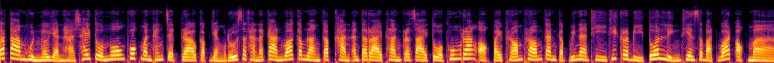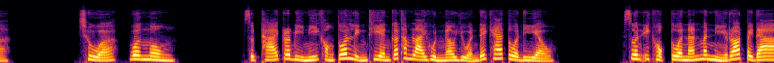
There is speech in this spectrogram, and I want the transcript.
ก็ตามหุ่นเงาหยันหาใช่ตัวโง่งพวกมันทั้งเจ็ดราวกับอย่างรู้สถานการณ์ว่ากำลังกับขันอันตรายพลันกระจายตัวพุ่งร่างออกไปพร้อมๆ กันกับวินาทีที่กระบี่ต้วนหลิงเทียนสะบัดวาดออกมา ชัวเวิงงง สุดท้ายกระบี่นี้ของต้วนหลิงเทียนก็ทำลายหุ่นเงาหยวนได้แค่ตัวเดียว ส่วนอีกหกตัวนั้นมันหนีรอดไปได้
